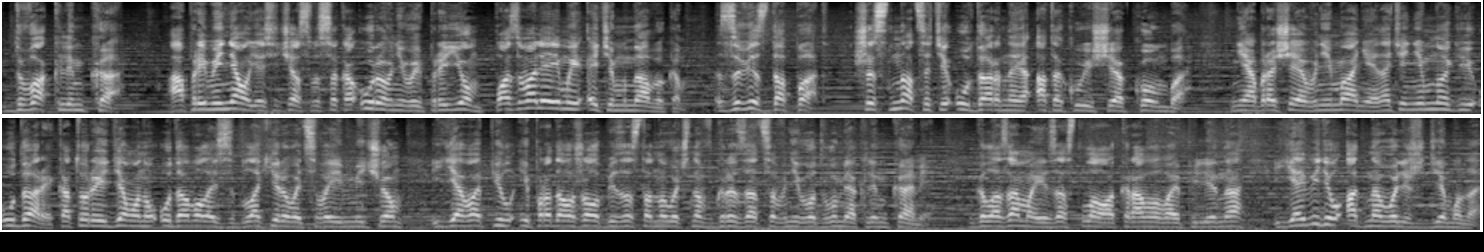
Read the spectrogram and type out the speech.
Два клинка. А применял я сейчас высокоуровневый прием, позволяемый этим навыком. Звездопад. 16-ударная атакующая комбо. Не обращая внимания на те немногие удары, которые демону удавалось заблокировать своим мечом, я вопил и продолжал безостановочно вгрызаться в него двумя клинками. Глаза мои застлала кровавая пелена, и я видел одного лишь демона.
